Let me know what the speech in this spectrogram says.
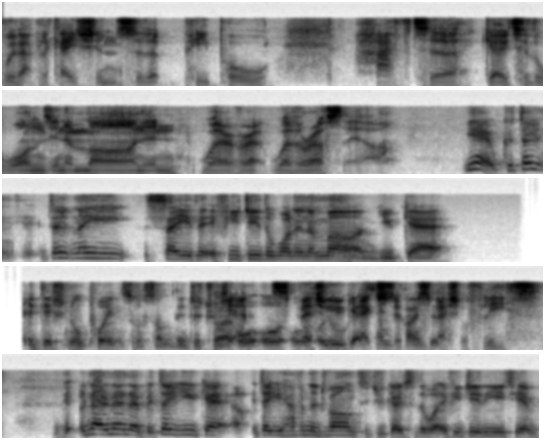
with applications so that people have to go to the ones in Oman and wherever wherever else they are? Yeah, because don't don't they say that if you do the one in Oman, you get additional points or something to try, Yeah, or, or, or you get extra some kind of special fleece. no, no, no. But don't you get don't you have an advantage? You go to the if you do the UTMB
